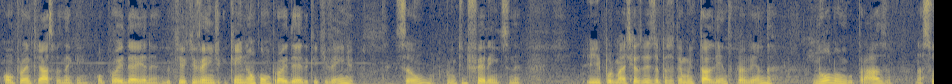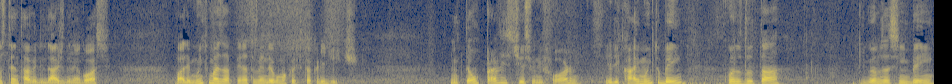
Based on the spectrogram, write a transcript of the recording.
comprou entre aspas, né, quem comprou a ideia, né, do que que vende e quem não comprou a ideia do que que vende, são muito diferentes, né? E por mais que às vezes a pessoa tenha muito talento para venda, no longo prazo, na sustentabilidade do negócio, vale muito mais a pena tu vender alguma coisa que tu acredite. Então, para vestir esse uniforme, ele cai muito bem quando tu tá, digamos assim, bem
